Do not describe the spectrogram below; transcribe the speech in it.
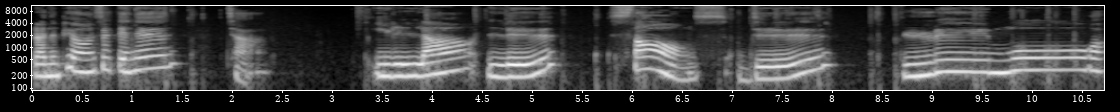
라는 표현 쓸 때는 자, il a le sens de l'humour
